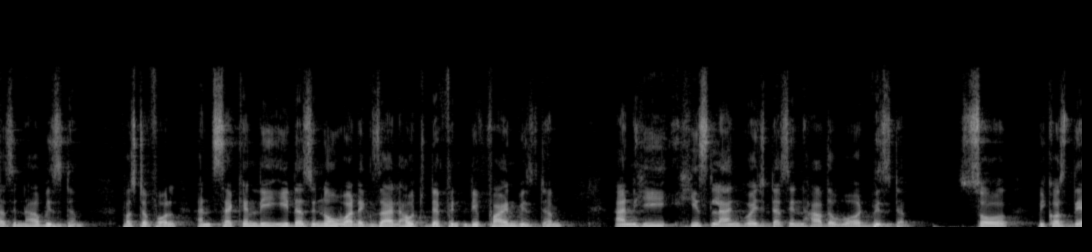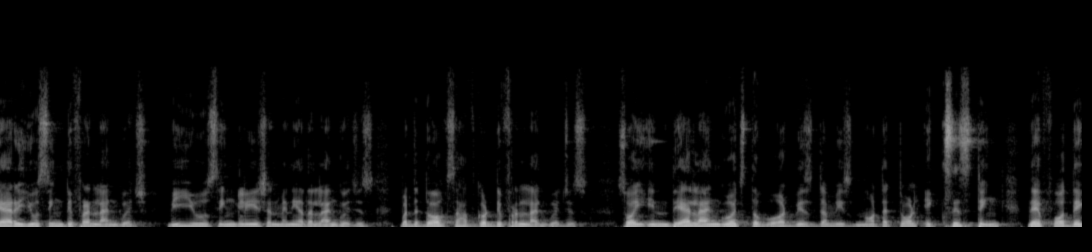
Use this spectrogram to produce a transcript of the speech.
doesn't have wisdom. First of all, and secondly, he doesn't know what exact how to define define wisdom, and he his language doesn't have the word wisdom. So because they are using different language, we use English and many other languages, but the dogs have got different languages. So in their language, the word wisdom is not at all existing. Therefore, they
